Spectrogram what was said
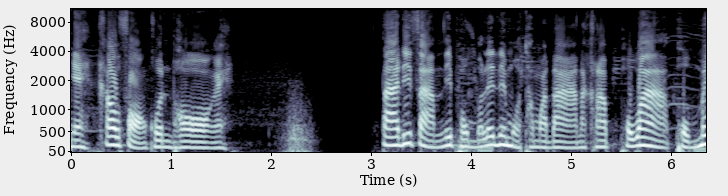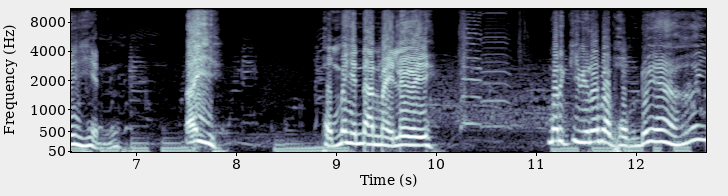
ไง เข้าสองคนพอไง ตาที่สามนี่ผมมาเล่นในโหมดธรรมดานะครับ เพราะว่าผมไม่เห็น เอ้ย ผมไม่เห็นด่านใหม่เลย เมื่อกี้มีรถแบบผมด้วยอะ เฮ้ย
